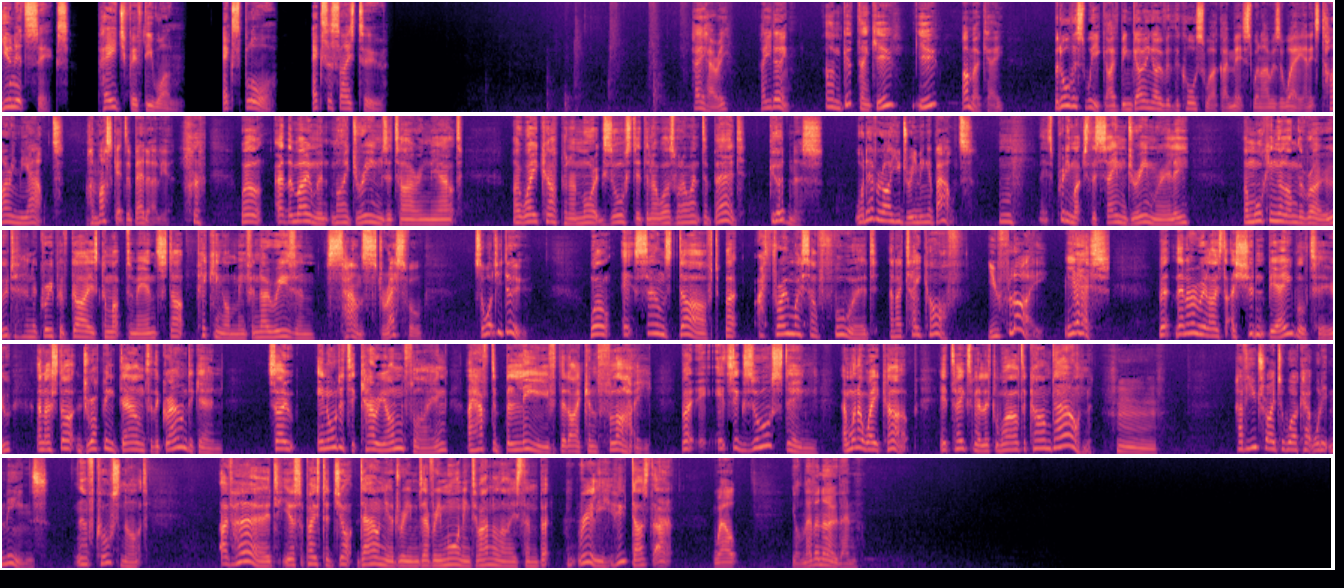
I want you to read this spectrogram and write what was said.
Unit 6, page 51. Explore. Exercise 2. Hey Harry, how are you doing? I'm good, thank you. You? I'm okay. But all this week I've been going over the coursework I missed when I was away and it's tiring me out. I must get to bed earlier. Well, at the moment, my dreams are tiring me out. I wake up and I'm more exhausted than I was when I went to bed. Goodness. Whatever are you dreaming about? Mm, it's pretty much the same dream, really. I'm walking along the road and a group of guys come up to me and start picking on me for no reason. Sounds stressful. So what do you do? Well, it sounds daft, but I throw myself forward and I take off. You fly? Yes. But then I realise that I shouldn't be able to, and I start dropping down to the ground again. So, in order to carry on flying, I have to believe that I can fly. But it's exhausting. And when I wake up, it takes me a little while to calm down. Hmm. Have you tried to work out what it means? Of course not. I've heard you're supposed to jot down your dreams every morning to analyse them, but really, who does that? Well, you'll never know then.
